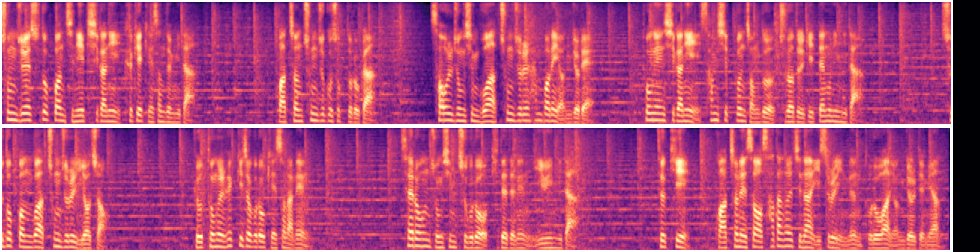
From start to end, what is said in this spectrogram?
충주의 수도권 진입 시간이 크게 개선됩니다. 과천 충주 고속도로가 서울 중심부와 충주를 한 번에 연결해 통행 시간이 30분 정도 줄어들기 때문입니다. 수도권과 충주를 이어져 교통을 획기적으로 개선하는 새로운 중심축으로 기대되는 이유입니다. 특히 과천에서 사당을 지나 이수를 잇는 도로와 연결되면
